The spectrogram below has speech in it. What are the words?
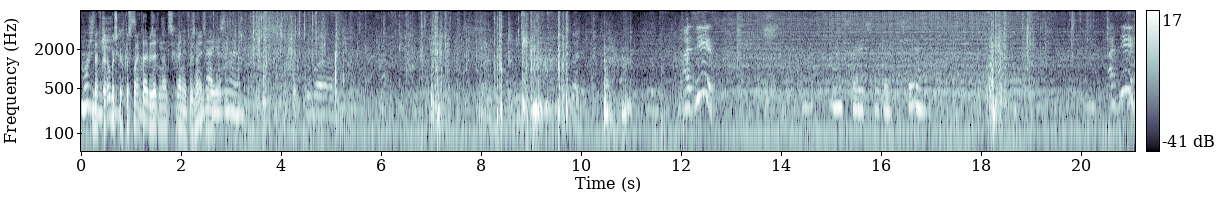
Можно Да, в коробочках паспорта обязательно надо сохранять, вы знаете? Да, я знаю. Азиз! Ну, скорее всего, это история. Азиз!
